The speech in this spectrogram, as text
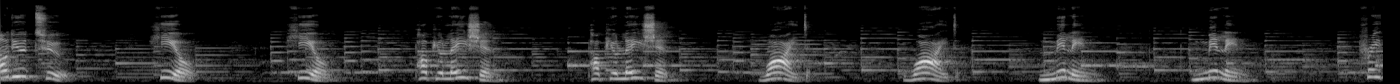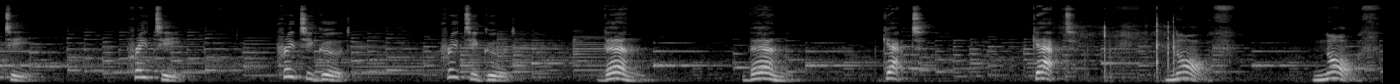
Module 2 Heal Heal? Population Population Wide Wide Million Million. Pretty Pretty Pretty good Pretty good. Then Then Get Get. North North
